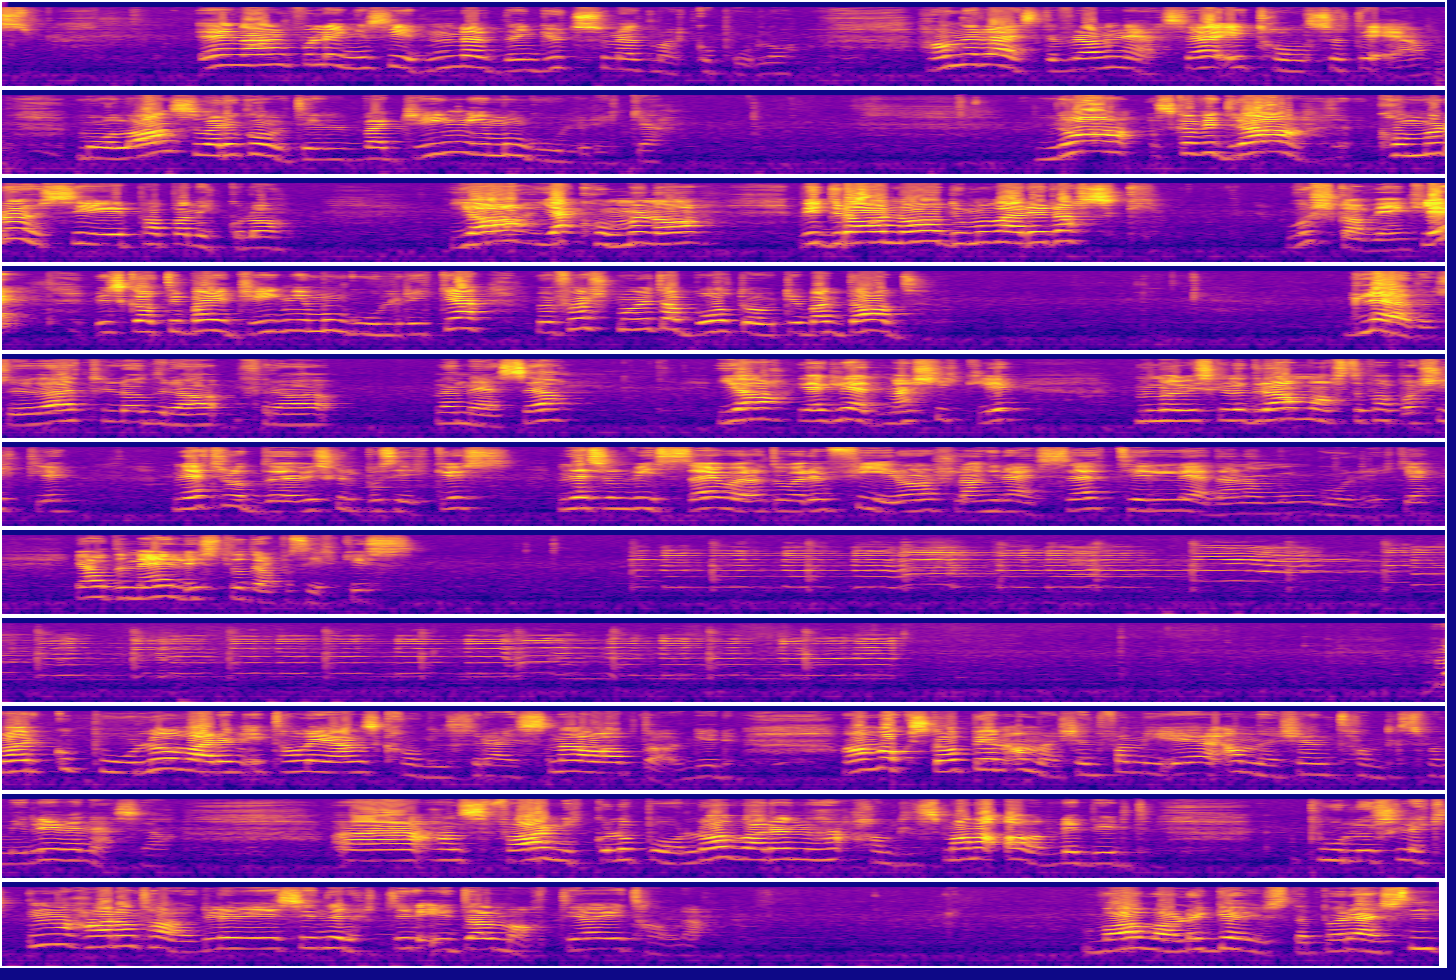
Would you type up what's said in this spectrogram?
En gang for lenge siden levde en gutt som het Marco Polo. Han reiste fra Venezia i 1271. Målet hans var å komme til Beijing i Mongolriket. Nå skal vi dra. Kommer du? sier pappa Nicolo. Ja, jeg kommer nå. Vi drar nå. Du må være rask. Hvor skal vi egentlig? Vi skal til Beijing i Mongolriket, men først må vi ta båt over til Bagdad. Gleder du deg til å dra fra Venezia? Ja, jeg gleder meg skikkelig. Men når vi skulle dra, maste pappa skikkelig. Men jeg trodde vi skulle på sirkus. Men det som viste seg, var at det var en fire års lang reise til lederen av Mongolriket. Jeg hadde mer lyst til å dra på sirkus. Marco Polo var en italiensk handelsreisende og oppdager. Han vokste opp i en anerkjent, familie, anerkjent handelsfamilie i Venezia. Uh, hans far Nicolo Polo var en handelsmann av adelig byrd. Poloslekten har antageligvis sine røtter i Dalmatia i Italia. Hva var det gøyeste på reisen?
